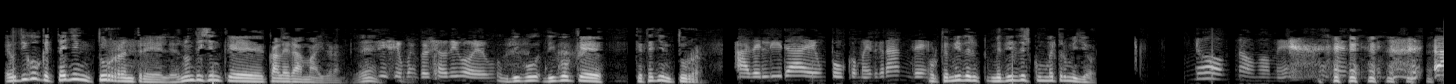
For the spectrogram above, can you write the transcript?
Eu digo que teñen turra entre eles, non dixen que cal era máis grande, eh? Sí, sí, bueno, pero xa digo eu. Digo, digo que, que teñen turra. A de Lira é un pouco máis grande. Porque miden, medides cun metro millor. Non, non, home. a,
